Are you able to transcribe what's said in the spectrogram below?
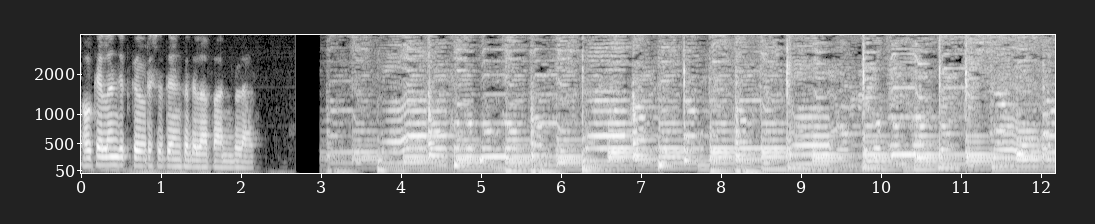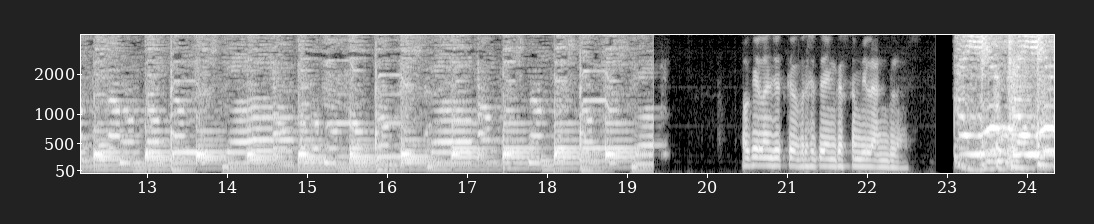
Oke lanjut ke preset yang ke-18 Oke lanjut ke versi yang ke-19 Ayo, ayo,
